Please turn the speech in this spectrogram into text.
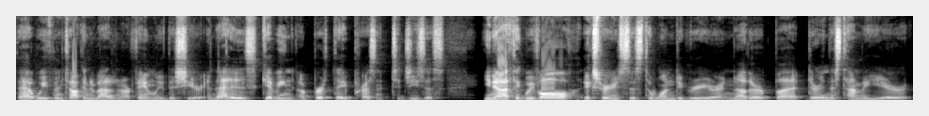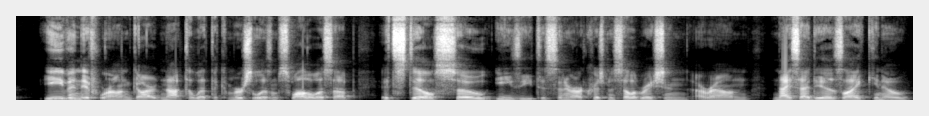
that we've been talking about in our family this year, and that is giving a birthday present to Jesus. You know, I think we've all experienced this to one degree or another, but during this time of year, even if we're on guard not to let the commercialism swallow us up, it's still so easy to center our Christmas celebration around nice ideas like, you know,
